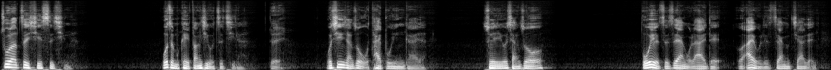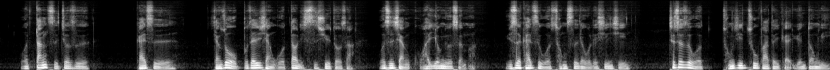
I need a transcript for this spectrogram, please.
做到这些事情，我怎么可以放弃我自己呢？对，我心里想说，我太不应该了。所以我想说，我有着这样我的爱的，我爱我的这样的家人，我当时就是开始想说，我不再去想我到底失去了多少，我只想我还拥有什么。于是开始我重拾了我的信心，这就是我。重新出发的一个原动力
